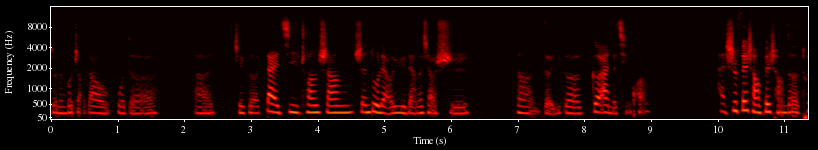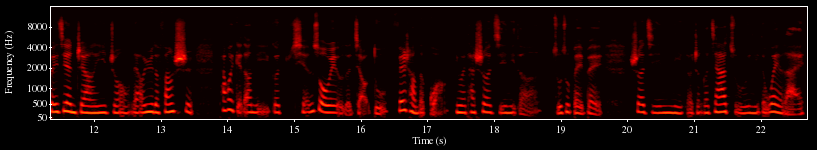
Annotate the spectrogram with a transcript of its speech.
就能够找到我的呃这个代际创伤深度疗愈两个小时嗯的一个个案的情况。还是非常非常的推荐这样一种疗愈的方式，它会给到你一个前所未有的角度，非常的广，因为它涉及你的祖祖辈辈，涉及你的整个家族，你的未来，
